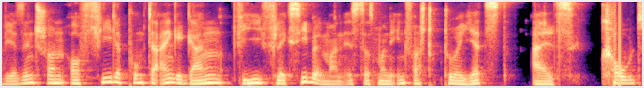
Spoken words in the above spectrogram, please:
Wir sind schon auf viele Punkte eingegangen, wie flexibel man ist, dass man die Infrastruktur jetzt als Code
